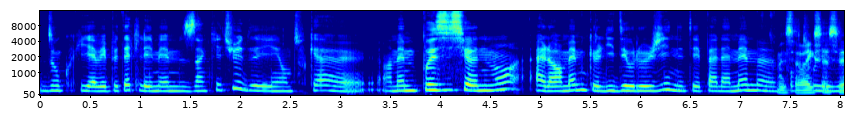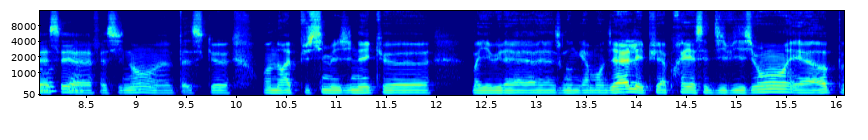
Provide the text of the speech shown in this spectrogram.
Donc il y avait peut-être les mêmes inquiétudes et en tout cas euh, un même positionnement, alors même que l'idéologie n'était pas la même. Euh, c'est vrai que ça c'est assez euh, fascinant parce que on aurait pu s'imaginer que bah, il y a eu la, Seconde Guerre mondiale et puis après il y a cette division et hop.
